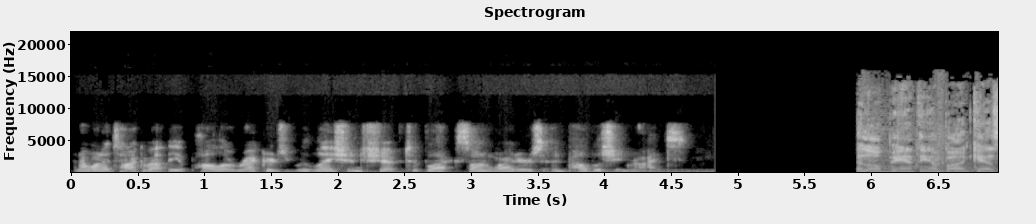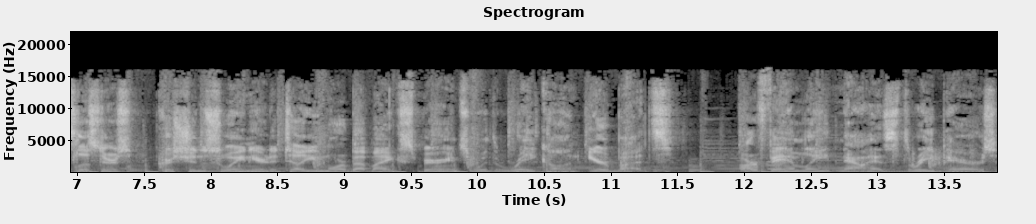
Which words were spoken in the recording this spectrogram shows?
And I want to talk about the Apollo Records relationship to Black songwriters and publishing rights. Hello, Pantheon podcast listeners. Christian Swain here to tell you more about my experience with Raycon earbuds. Our family now has three pairs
